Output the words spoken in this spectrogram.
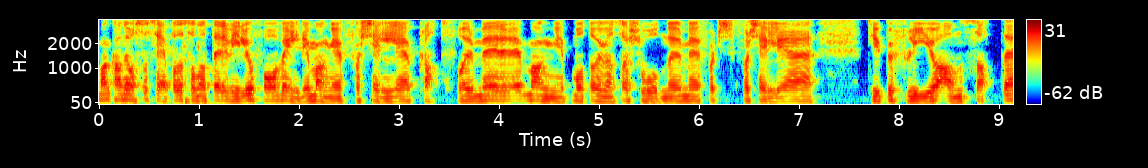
man kan jo også se på det sånn at dere vil jo få veldig mange forskjellige plattformer, mange på en måte organisasjoner med forskjellige typer fly og ansatte.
